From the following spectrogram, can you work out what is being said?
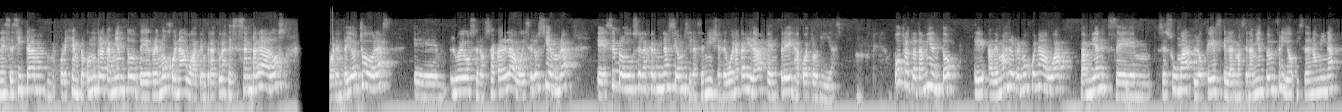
necesita, por ejemplo, con un tratamiento de remojo en agua a temperaturas de 60 grados, 48 horas, eh, luego se lo saca del agua y se lo siembra, eh, se produce la germinación, si la semilla es de buena calidad, en 3 a 4 días. Otro tratamiento que además del remojo en agua, también se, suma lo que es el almacenamiento en frío y se denomina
